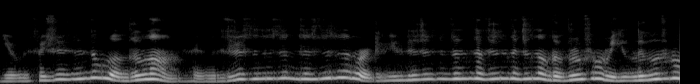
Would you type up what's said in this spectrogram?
you you you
